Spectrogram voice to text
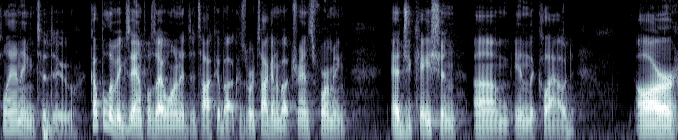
planning to do? A couple of examples I wanted to talk about because we're talking about transforming education um, in the cloud are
